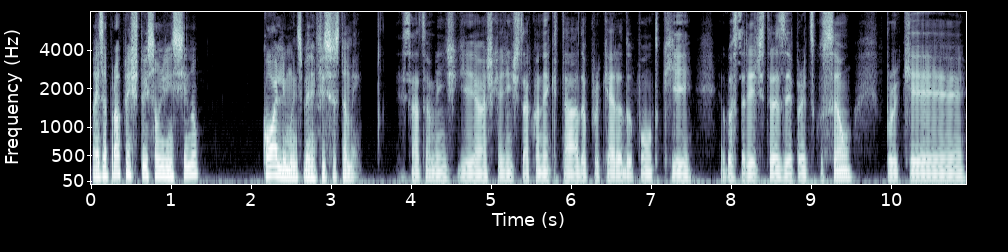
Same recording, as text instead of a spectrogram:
mas a própria instituição de ensino colhe muitos benefícios também. Exatamente, e eu acho que a gente está conectado porque era do ponto que eu gostaria de trazer para a discussão, porque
